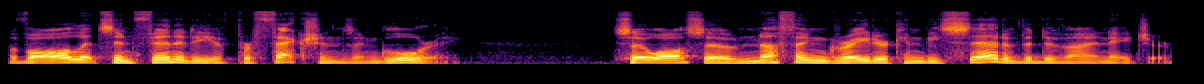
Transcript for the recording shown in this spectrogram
of all its infinity of perfections and glory. So also, nothing greater can be said of the divine nature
